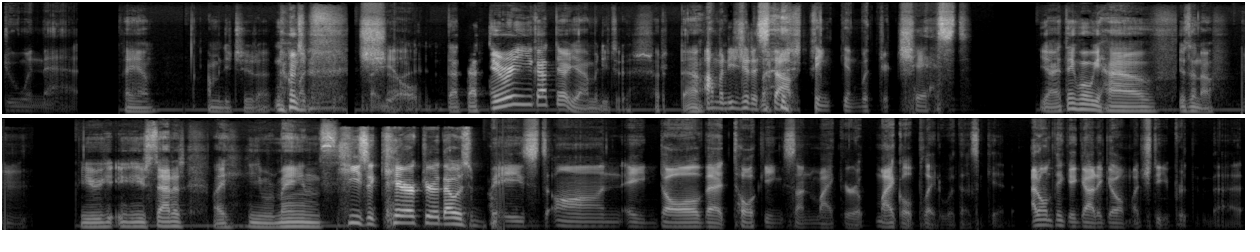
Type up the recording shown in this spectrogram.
doing that." Damn, I'm gonna need you to I'm gonna need you to Like, chill. no, that that theory you got there. Yeah, I'm gonna need you to shut it down. I'm gonna need you to stop thinking with your chest. yeah, I think what we have is enough. He, he status like he remains. He's a character that was based on a doll that Tolkien's son Michael Michael played with as a kid. I don't think it got to go much deeper than that.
